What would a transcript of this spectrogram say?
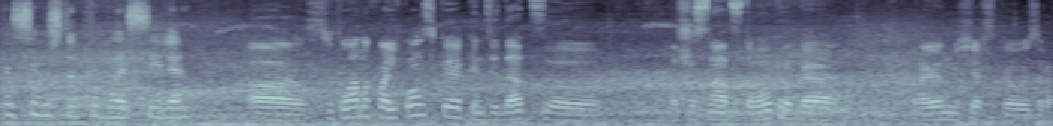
Спасибо, что пригласили. А, Светлана Фальконская, кандидат э, от 16 округа район Мещерское озеро.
